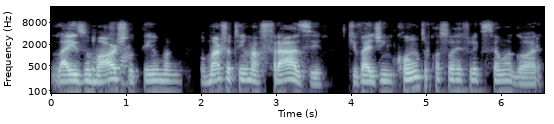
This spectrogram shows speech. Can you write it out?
Laís, o Marshall tem uma o Marshall tem uma frase que vai de encontro com a sua reflexão agora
